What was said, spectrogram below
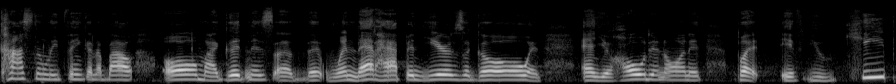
constantly thinking about oh my goodness uh, that when that happened years ago and and you're holding on it but if you keep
